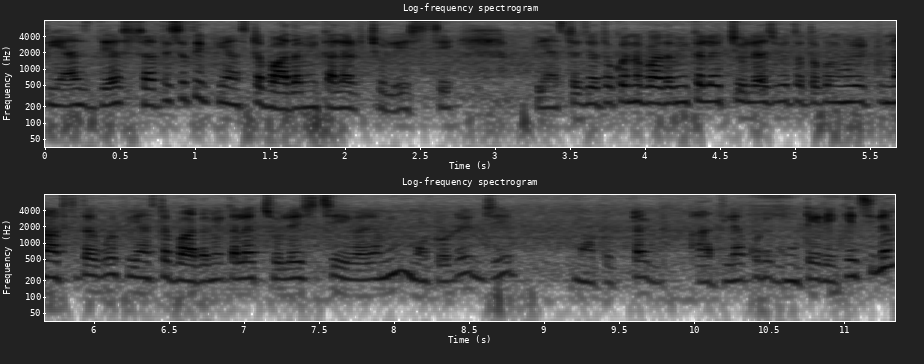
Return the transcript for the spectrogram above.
পেঁয়াজ দেওয়ার সাথে সাথে পেঁয়াজটা বাদামি কালার চলে এসছে। পেঁয়াজটা যতক্ষণ না বাদামি কালার চলে আসবে, ততক্ষণ ধরে একটু নাড়তে থাকব। পেঁয়াজটা বাদামি কালার চলে এসছে। এবার আমি মটরের যে মটরটা আদলা করে ঘুঁটে রেখেছিলাম,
